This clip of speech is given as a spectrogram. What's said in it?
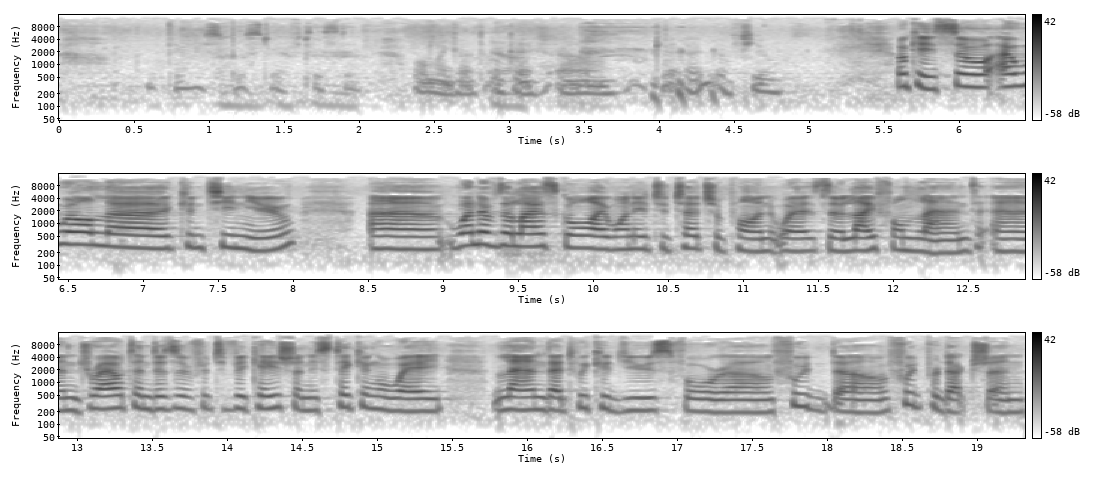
I think we're to have. Oh my God. Okay. Um, okay a, a, few. Okay, so I will uh, continue. Uh, one of the last goals I wanted to touch upon was uh, life on land, and drought and desertification is taking away land that we could use for uh, food, uh, food production.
